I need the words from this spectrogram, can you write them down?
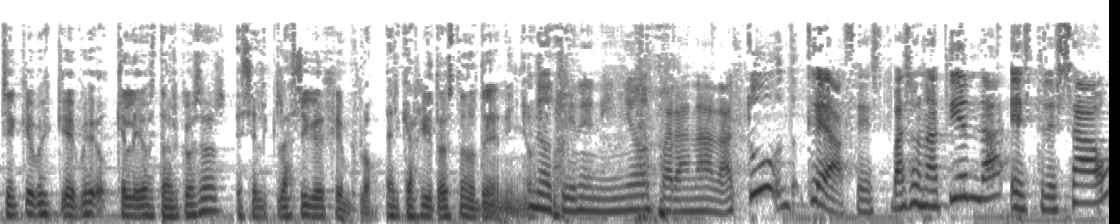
siempre que veo que leo estas cosas es el clásico ejemplo. El escrito esto no tiene niños. No tiene niños para nada. ¿Tú qué haces? Vas a una tienda estresado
